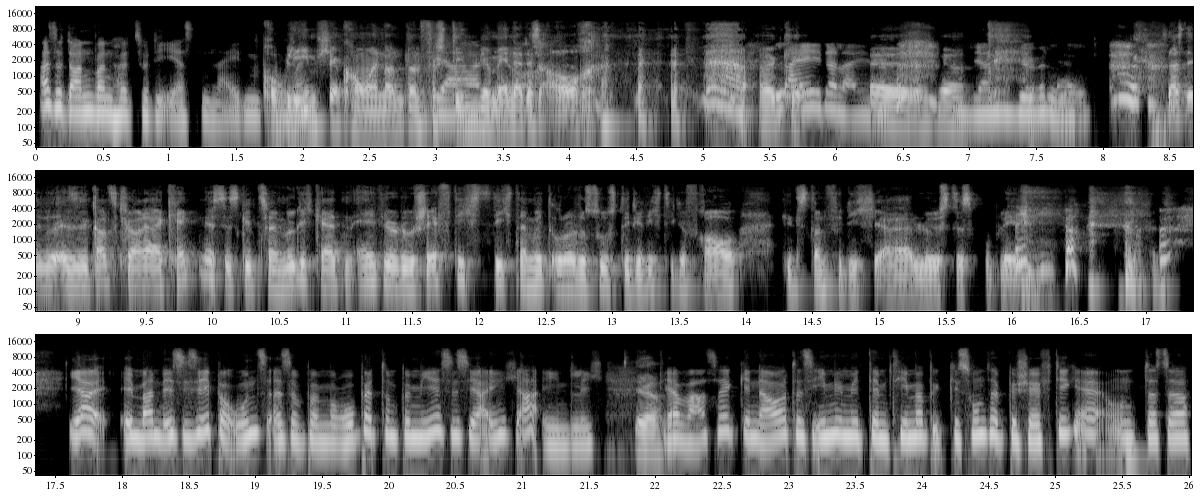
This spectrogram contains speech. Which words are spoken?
Also dann waren halt so die ersten Leiden. Problemchen kommen, kommen und dann verstehen ja, wir Männer das auch. okay. Leider, leider. Äh, ja. Lernen wir über Leid. Das heißt, es ist eine ganz klare Erkenntnis, es gibt zwei Möglichkeiten. Entweder du beschäftigst dich damit oder du suchst dir die richtige Frau, die das dann für dich äh, löst, das Problem. ja. Ja, ich meine, es ist eh bei uns, also beim Robert und bei mir ist es ja eigentlich auch ähnlich. Ja. Der weiß halt genau, dass ich mich mit dem Thema Gesundheit beschäftige und dass er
